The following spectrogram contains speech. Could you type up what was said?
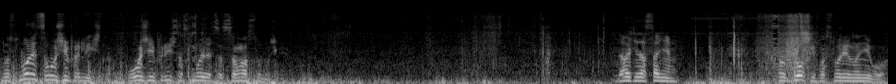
Но смотрится очень прилично. Очень прилично смотрится сама сумочка. Давайте достанем садок и посмотрим на него.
